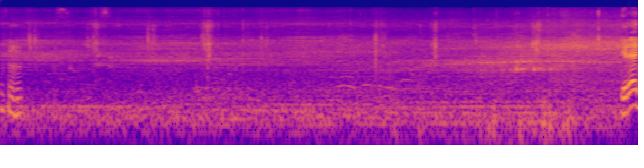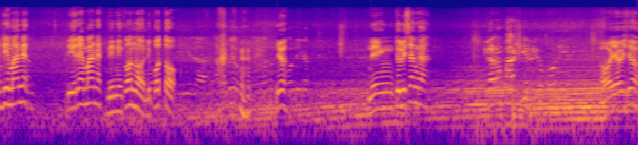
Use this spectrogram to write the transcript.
Ire di mana? Di ire mana? Di Nikono, di foto. Yo. Ning tulisan kah? dilarang parkir di poli Oh ya wis yo.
